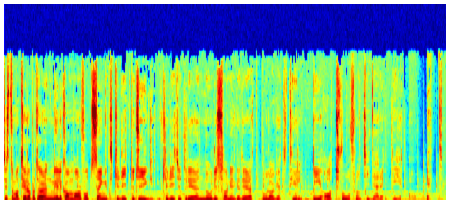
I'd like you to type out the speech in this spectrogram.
Sist om att teleoperatören Millicom har fått sänkt kreditbetyg. Kreditutvärderaren Moody's har nedgraderat bolaget till BA2 från tidigare BA1.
